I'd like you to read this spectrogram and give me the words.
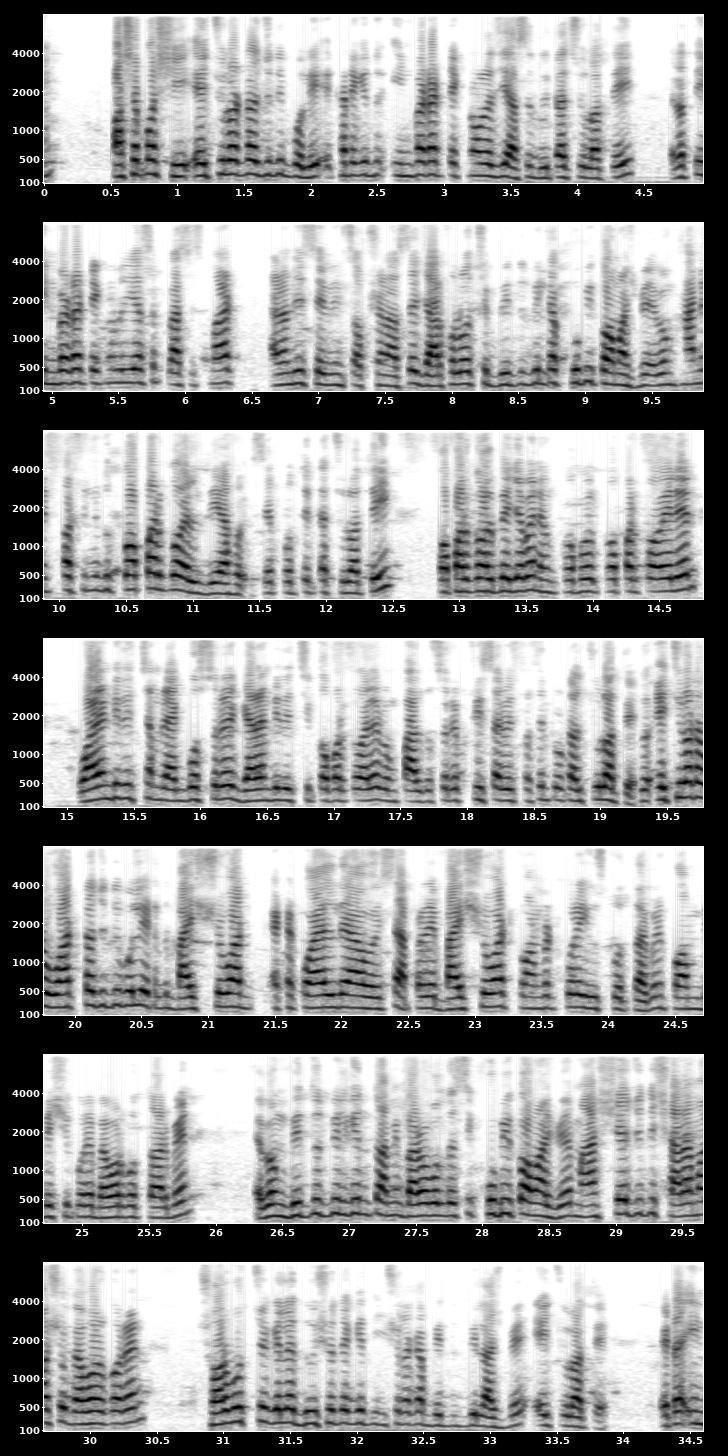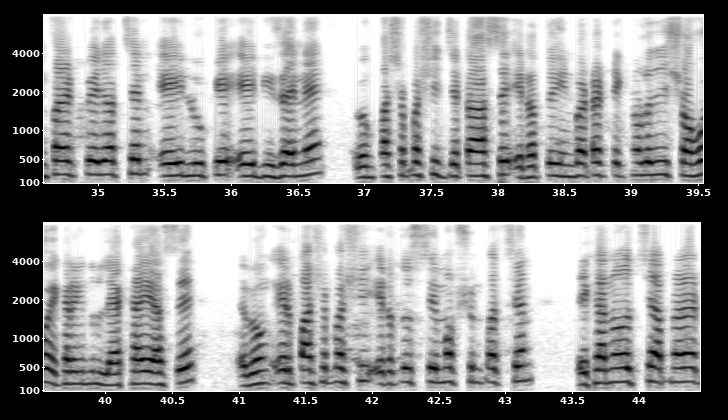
পাশাপাশি এই চুলাটা যদি বলি, এখানে কিন্তু ইনভার্টার টেকনোলজি আছে দুইটা চুলাতেই। এটাতে ইনভার্টার টেকনোলজি আছে plus smart energy savings option আছে, যার ফলে হচ্ছে বিদ্যুৎ বিলটা খুবই কম আসবে এবং হান্ড্রেড পার্সেন্ট কিন্তু কপার কয়েল দেওয়া হয়েছে প্রত্যেকটা চুলাতেই। কপার কয়েল পেয়ে যাবেন এবং কপার কয়েলের ওয়ারেন্টি দিচ্ছি আমরা এক বছরের গ্যারান্টি দিচ্ছি কপার কয়েল এবং পাঁচ বছরের ফ্রি সার্ভিস পাচ্ছেন টোটাল চুলাতে। তো এই চুলাটার ওয়াটটা যদি বলি, এটাতে বাইশশো ওয়াট একটা কয়েল দেওয়া হয়েছে, আপনারা বাইশশো ওয়াট কনভার্ট করে ইউজ করতে পারবেন, কম বেশি করে ব্যবহার করতে পারবেন। এবং বিদ্যুৎ বিল কিন্তু আমি বারবার বলতেছি, খুবই কম আসবে। মাসে যদি সারা মাসও ব্যবহার করেন, সর্বোচ্চ গেলে দুইশো থেকে তিনশো টাকা বিদ্যুৎ বিল আসবে এই চুলাতে। এটা ইনফ্রারেড পেয়ে যাচ্ছেন এই লুকে এই ডিজাইনে এবং পাশাপাশি যেটা আছে, এটা তো ইনভার্টার টেকনোলজি সহ, এখানে কিন্তু লেখাই আছে। এবং এর পাশাপাশি এটা তো সেম অপশন পাচ্ছেন। এখানে হচ্ছে আপনারা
